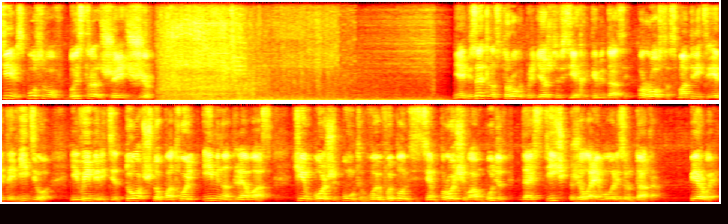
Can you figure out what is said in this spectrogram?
7 способов быстро сжечь жир. Не обязательно строго придерживаться всех рекомендаций. Просто смотрите это видео и выберите то, что подходит именно для вас. Чем больше пунктов вы выполните, тем проще вам будет достичь желаемого результата. Первое.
